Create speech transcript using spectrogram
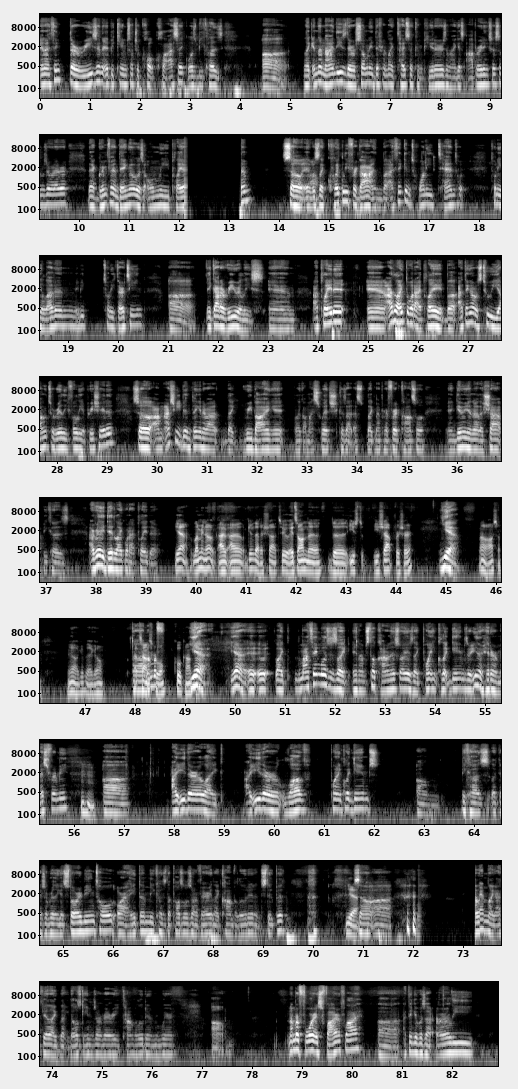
And I think the reason it became such a cult classic was because uh like in the 90s there were so many different like types of computers and I guess operating systems or whatever that Grim Fandango was only play them. So Oh it was like quickly forgotten, but I think in 2010, tw- 2011, maybe 2013, uh, it got a re-release and I played it and I liked what I played, but I think I was too young to really fully appreciate it. So I'm actually been thinking about like rebuying it like on my Switch because that's like my preferred console and giving it another shot because I really did like what I played there. Yeah, let me know. I I'll give that a shot too. It's on the the East eShop for sure. Yeah. Oh, awesome. Yeah, I'll give that a go. That Uh, sounds cool. Cool concept. Yeah, yeah. It, it like my thing was is like, and I'm still kind of this way. Is like point and click games are either hit or miss for me. hmm Uh, I either like, I either love point and click games, um, because like there's a really good story being told, or I hate them because the puzzles are very like convoluted and stupid. Yeah. So uh, and like I feel like like those games are very convoluted and weird. Um, number four is Firefly. Uh, I think it was an early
